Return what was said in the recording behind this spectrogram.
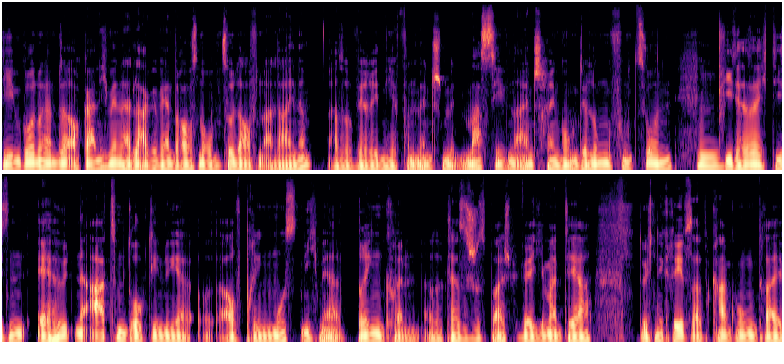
die im Grunde genommen auch gar nicht mehr in der Lage wären, draußen rumzulaufen alleine. Also wir reden hier von Menschen mit massiven Einschränkungen der Lungenfunktionen, mhm. die tatsächlich diesen erhöhten Atemdruck, den du ja aufbringen musst, nicht mehr bringen können. Also klassisches Beispiel wäre jemand, der durch eine Krebserkrankung drei, äh,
